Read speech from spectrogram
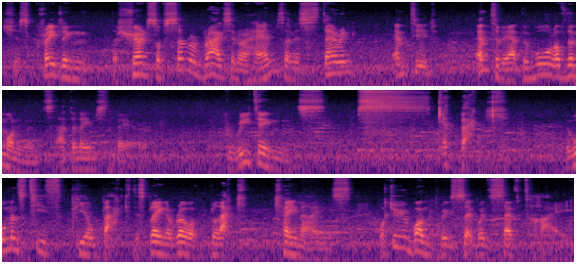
She is cradling the shreds of several rags in her hands and is staring emptied, emptily at the wall of the monument, at the names there. Greetings. Psst, get back. The woman's teeth peel back, displaying a row of black canines. What do you want with, with Sev'Tai?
